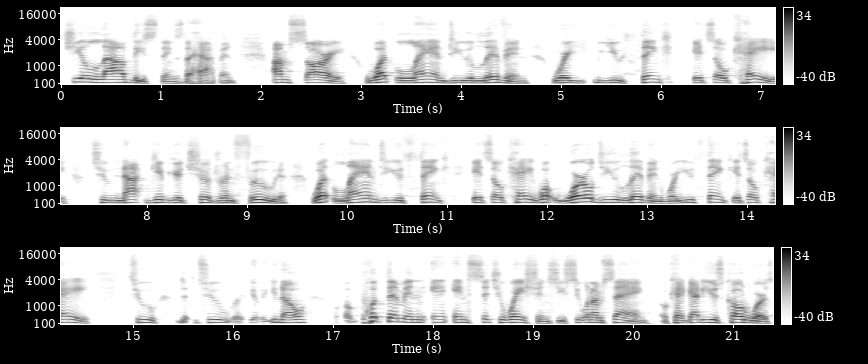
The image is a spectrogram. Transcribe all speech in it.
She allowed these things to happen. I'm sorry. What land do you live in where you think it's okay to not give your children food? What land do you think it's okay? What world do you live in where you think it's okay to to you know Uh, put them in, in in situations you see what i'm saying? Okay got to use code words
